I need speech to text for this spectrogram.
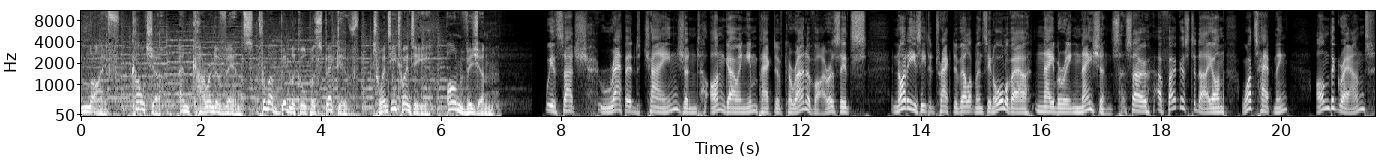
Life, culture, and current events from a biblical perspective. 2020 on Vision. With such rapid change and ongoing impact of coronavirus, it's not easy to track developments in all of our neighbouring nations. So, a focus today on what's happening on the ground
